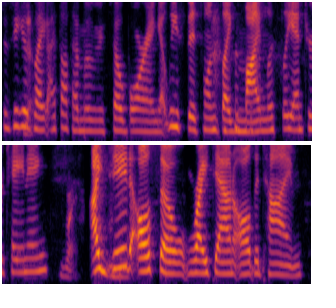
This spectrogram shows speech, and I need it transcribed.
just because Mm-hmm. Yeah. like I thought that movie was so boring. At least this one's like mindlessly entertaining. Right. I Mhm. did also write down all the times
